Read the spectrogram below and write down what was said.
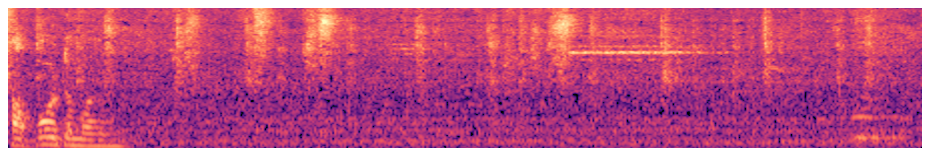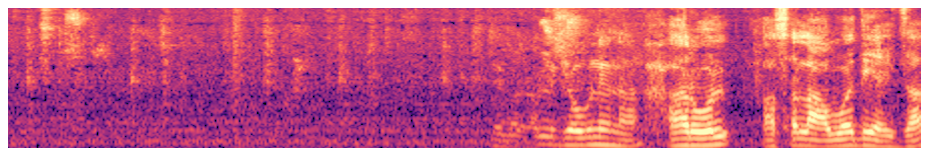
सपोर्ट म्हणून. घेऊन ये ना हा रोल असा लावत यायचा.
